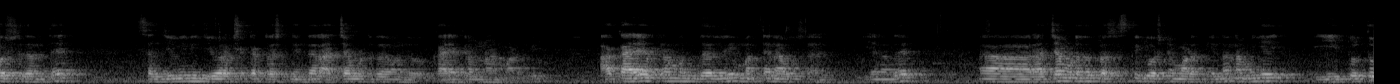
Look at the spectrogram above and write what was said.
ವರ್ಷದಂತೆ ಸಂಜೀವಿನಿ ಜೀವರಕ್ಷಕ ಟ್ರಸ್ಟ್ನಿಂದ ರಾಜ್ಯ ಮಟ್ಟದ ಒಂದು ಕಾರ್ಯಕ್ರಮನ ಮಾಡ್ತೀವಿ. ಆ ಕಾರ್ಯಕ್ರಮದಲ್ಲಿ ಮತ್ತೆ ನಾವು ಸ, ಏನಂದರೆ ರಾಜ್ಯ ಮಟ್ಟದ ಪ್ರಶಸ್ತಿ ಘೋಷಣೆ ಮಾಡೋದಕ್ಕಿಂತ ನಮಗೆ ಈ ತುರ್ತು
